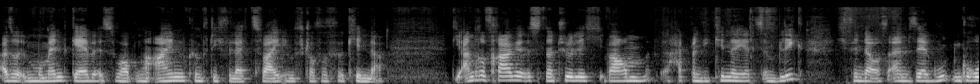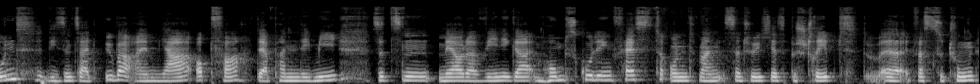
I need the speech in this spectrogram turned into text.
Also im Moment gäbe es überhaupt nur einen, künftig vielleicht zwei Impfstoffe für Kinder. Die andere Frage ist natürlich, warum hat man die Kinder jetzt im Blick? Ich finde aus einem sehr guten Grund. Die sind seit über einem Jahr Opfer der Pandemie, sitzen mehr oder weniger im Homeschooling fest und man ist natürlich jetzt bestrebt, äh, etwas zu tun,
